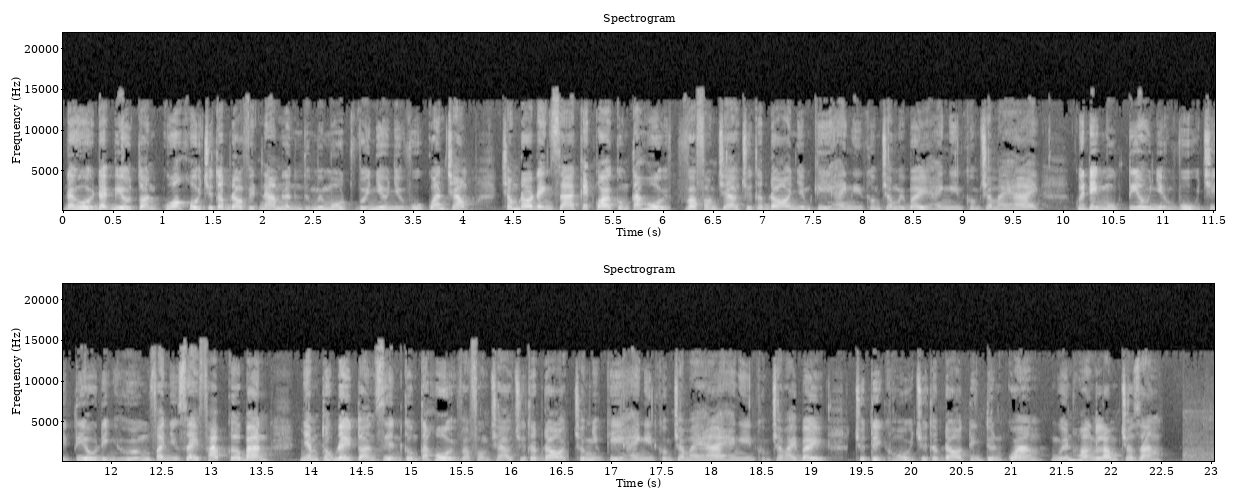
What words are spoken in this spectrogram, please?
Đại hội đại biểu toàn quốc Hội chữ thập đỏ Việt Nam lần thứ 11 với nhiều nhiệm vụ quan trọng, trong đó đánh giá kết quả công tác hội và phong trào chữ thập đỏ nhiệm kỳ 2017-2022, quyết định mục tiêu, nhiệm vụ, chỉ tiêu, định hướng và những giải pháp cơ bản nhằm thúc đẩy toàn diện công tác hội và phong trào chữ thập đỏ trong nhiệm kỳ 2022-2027. Chủ tịch Hội chữ thập đỏ tỉnh Tuyên Quang Nguyễn Hoàng Long cho rằng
